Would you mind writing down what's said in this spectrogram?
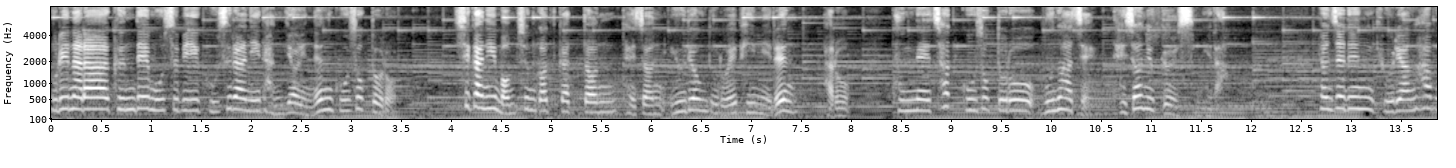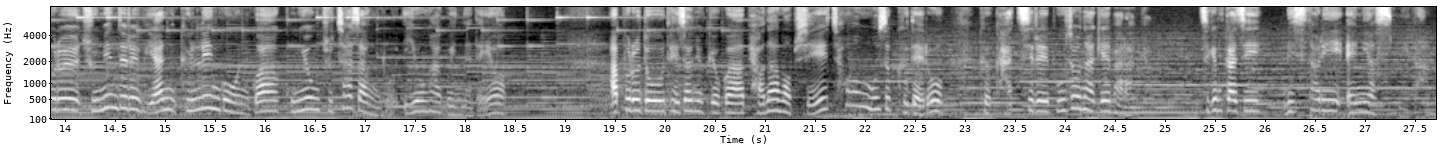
우리나라 근대 모습이 고스란히 담겨 있는 고속도로. 시간이 멈춘 것 같던 대전 유령도로의 비밀은 바로 국내 첫 고속도로 문화재 대전육교였습니다. 현재는 교량 하부를 주민들을 위한 근린공원과 공용 주차장으로 이용하고 있는데요. 앞으로도 대전육교가 변함없이 처음 모습 그대로 그 가치를 보존하길 바라며 지금까지 미스터리 M이었습니다.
